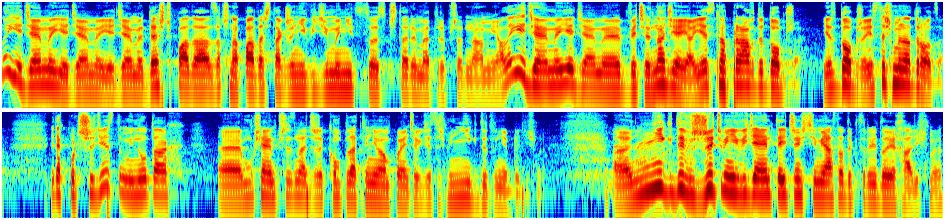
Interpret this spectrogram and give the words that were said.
No i jedziemy, jedziemy, jedziemy. Deszcz pada, zaczyna padać tak, że nie widzimy nic, co jest 4 metry przed nami, ale jedziemy, jedziemy. Wiecie, nadzieja, jest naprawdę dobrze. Jest dobrze, jesteśmy na drodze. I tak po 30 minutach e, musiałem przyznać, że kompletnie nie mam pojęcia, gdzie jesteśmy, nigdy tu nie byliśmy. E, nigdy w życiu nie widziałem tej części miasta, do której dojechaliśmy.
